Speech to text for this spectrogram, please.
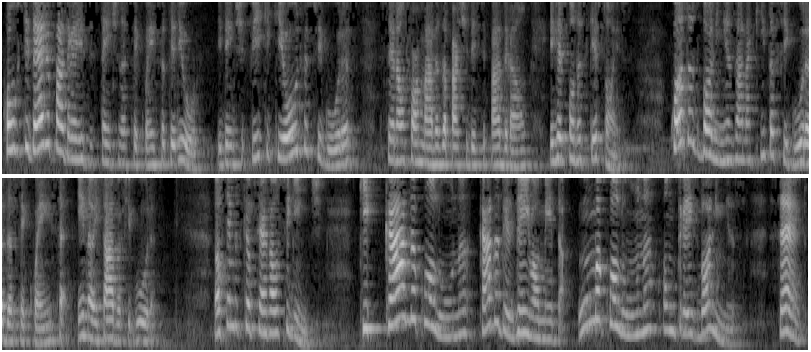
Considere o padrão existente na sequência anterior. Identifique que outras figuras serão formadas a partir desse padrão e responda as questões. Quantas bolinhas há na quinta figura da sequência e na oitava figura? Nós temos que observar o seguinte, que cada coluna, cada desenho aumenta uma coluna com três bolinhas, certo?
